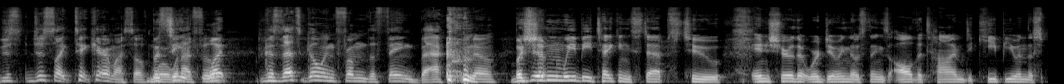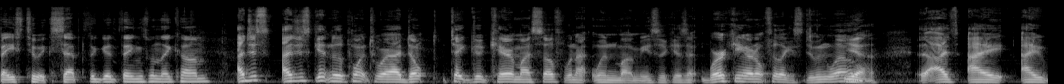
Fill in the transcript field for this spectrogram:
just just like take care of myself But more see, when I feel what- because that's going from the thing back. You know, But shouldn't we be taking steps to ensure that we're doing those things all the time to keep you in the space to accept the good things when they come? I just I just getting to the point to where I don't take good care of myself when I when my music isn't working. or I don't feel like it's doing well. Yeah. I I I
